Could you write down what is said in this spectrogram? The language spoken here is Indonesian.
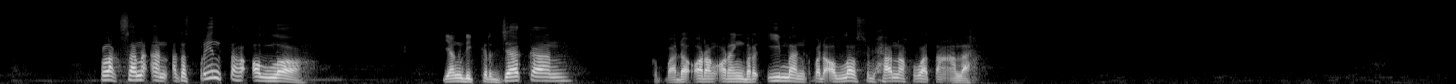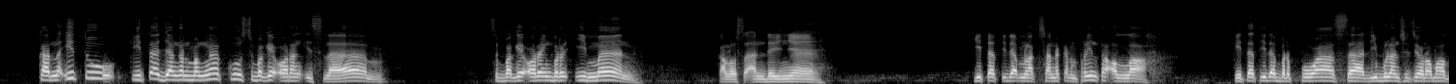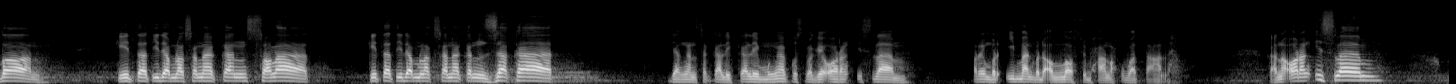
pelaksanaan atas perintah Allah yang dikerjakan kepada orang-orang yang beriman kepada Allah Subhanahu wa taala. Karena itu kita jangan mengaku sebagai orang Islam, sebagai orang yang beriman. Kalau seandainya kita tidak melaksanakan perintah Allah, kita tidak berpuasa di bulan suci Ramadan, kita tidak melaksanakan salat, kita tidak melaksanakan zakat, jangan sekali-kali mengaku sebagai orang Islam, orang yang beriman pada Allah Subhanahu wa taala. Karena orang Islam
